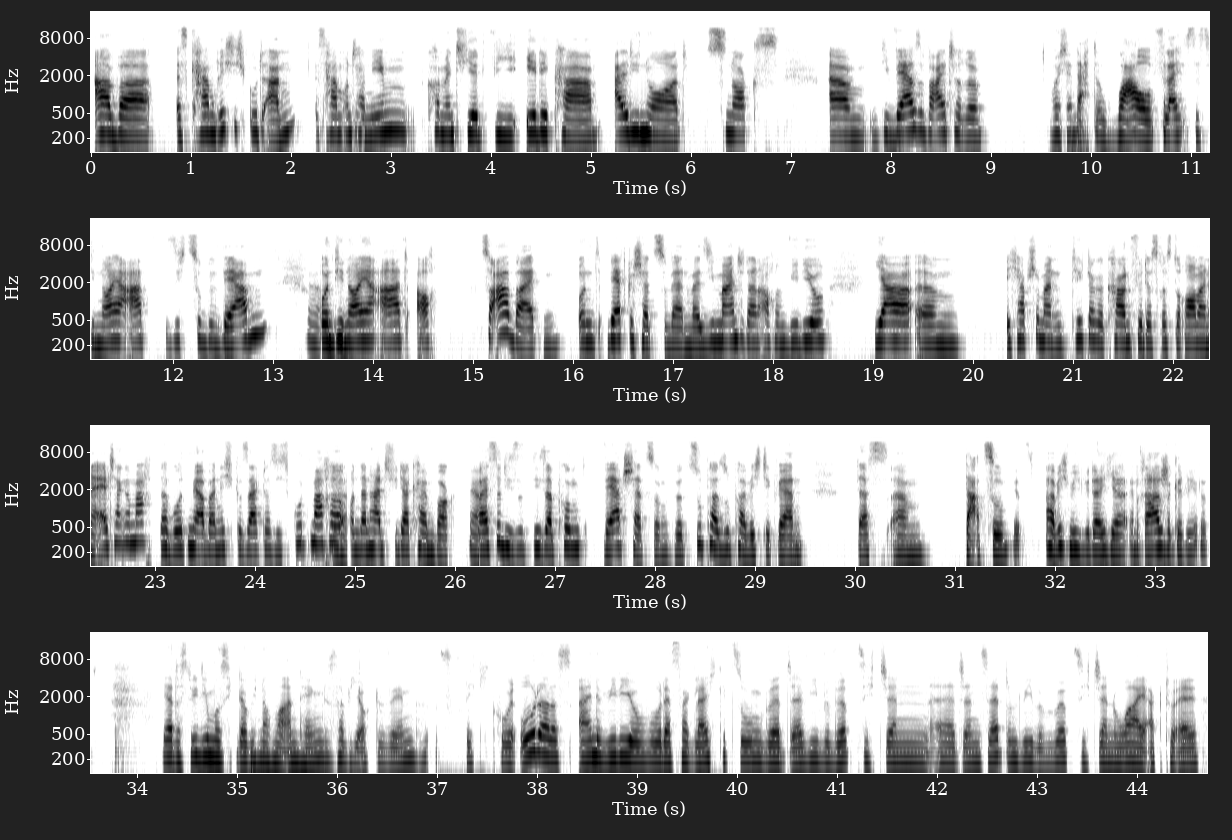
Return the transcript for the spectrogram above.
Aber es kam richtig gut an. Es haben Unternehmen kommentiert wie Edeka, Aldi Nord, Snox, ähm, diverse weitere, wo ich dann dachte, wow, vielleicht ist das die neue Art, sich zu bewerben ja. und die neue Art auch zu arbeiten und wertgeschätzt zu werden, weil sie meinte dann auch im Video, ja, ähm, ich habe schon mal einen TikTok-Account für das Restaurant meiner Eltern gemacht, da wurde mir aber nicht gesagt, dass ich es gut mache ja. und dann hatte ich wieder keinen Bock. Ja. Weißt du, diese, dieser Punkt Wertschätzung wird super, super wichtig werden. Das ähm, dazu. Jetzt habe ich mich wieder hier in Rage geredet. Ja, das Video muss ich, glaube ich, nochmal anhängen. Das habe ich auch gesehen. Das ist richtig cool. Oder das eine Video, wo der Vergleich gezogen wird, äh, wie bewirbt sich Gen, äh, Gen Z und wie bewirbt sich Gen Y aktuell.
